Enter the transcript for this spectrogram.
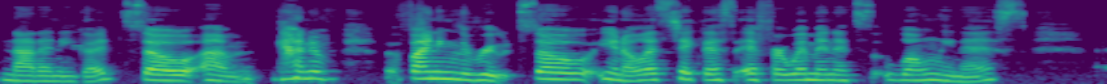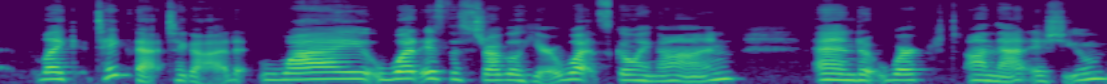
not any good. So um, kind of finding the root. So you know let's take this. If for women it's loneliness like take that to God. Why, what is the struggle here? What's going on? And worked on that issue.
